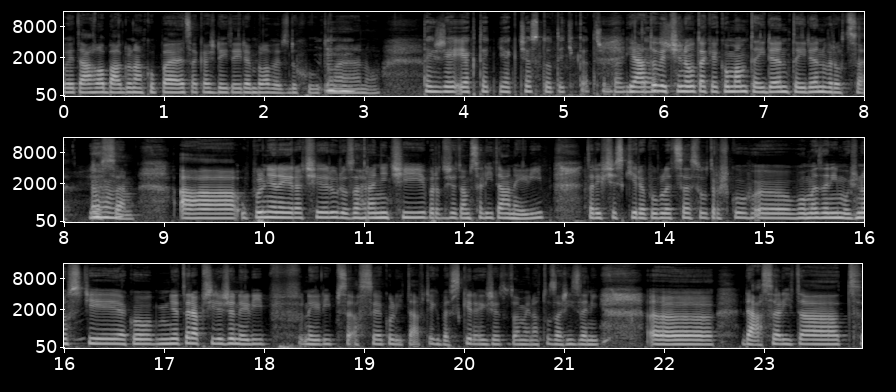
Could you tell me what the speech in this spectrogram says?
vytáhla bagl na kopec a každý týden byla ve vzduchu. To mm-hmm. ne, no. Takže jak, te, jak často teďka třeba lítáš? Já to většinou tak jako mám týden, týden v roce, že uh-huh. jsem. A úplně nejradši jedu do zahraničí, protože tam se lítá nejlíp. Tady v České republice jsou trošku uh, omezené možnosti. Jako mně teda přijde, že nejlíp, nejlíp se asi jako lítá v těch Beskydech, že to tam je na to zařízený. Uh, dá se lítat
